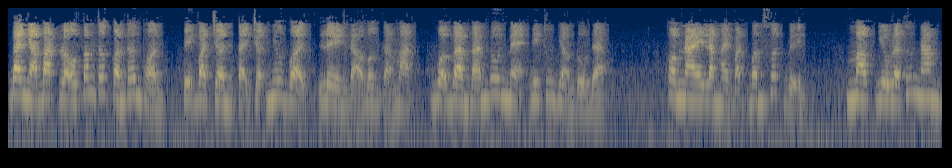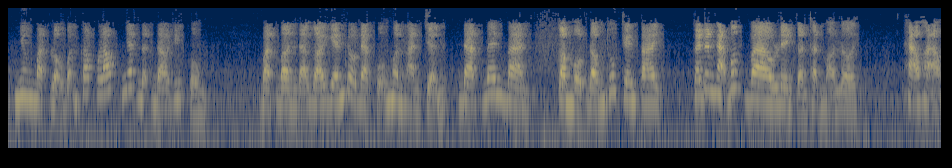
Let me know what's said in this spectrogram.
Bà nhà bạch lộ tâm tư còn đơn thuần, bị vạch trần tại trận như vậy, liền đỏ bừng cả mặt, vội vàng bám đuôi mẹ đi thu dọn đồ đạc. Hôm nay là ngày bạch bân xuất viện. Mặc dù là thứ năm, nhưng bạch lộ vẫn khóc lóc, nhất định đòi đi cùng bạch Bần đã gói ghém đồ đạc của mình hoàn chỉnh, đặt bên bàn, cầm một đống thuốc trên tay. Thấy đinh hạo bước vào liền cẩn thận mở lời. Hạo hạo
